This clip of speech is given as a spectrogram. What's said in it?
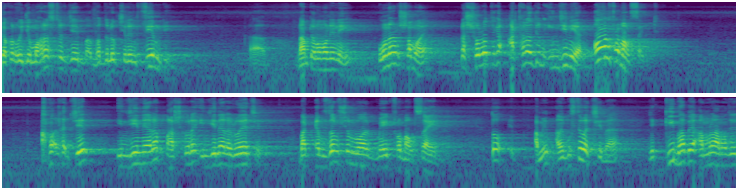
যখন ওই যে মহারাষ্ট্রের যে ভদ্রলোক ছিলেন সিএমডি নামটা আমার মনে নেই, ওনার সময় প্রায় ষোলো থেকে আঠারো জন ইঞ্জিনিয়ার অল ফ্রম আউটসাইড আমার রাজ্যের ইঞ্জিনিয়াররা পাশ করে ইঞ্জিনিয়াররা রয়েছে but absorption were made from outside তো আমি আমি বুঝতে পারছি না যে কীভাবে আমরা আমাদের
